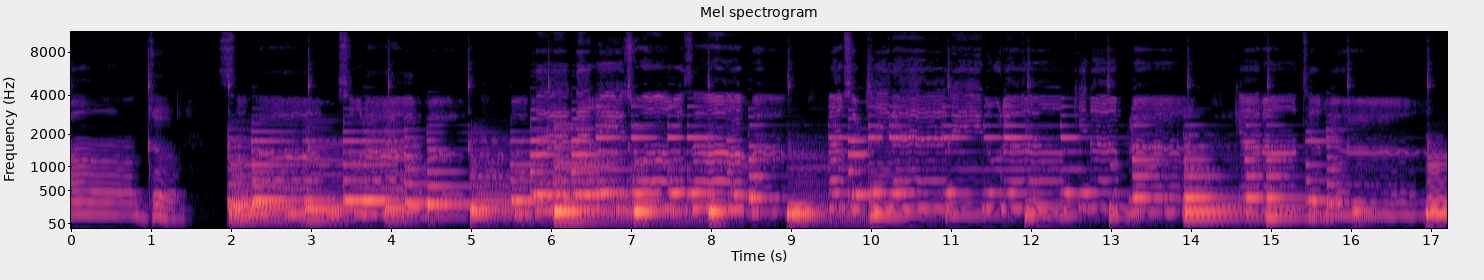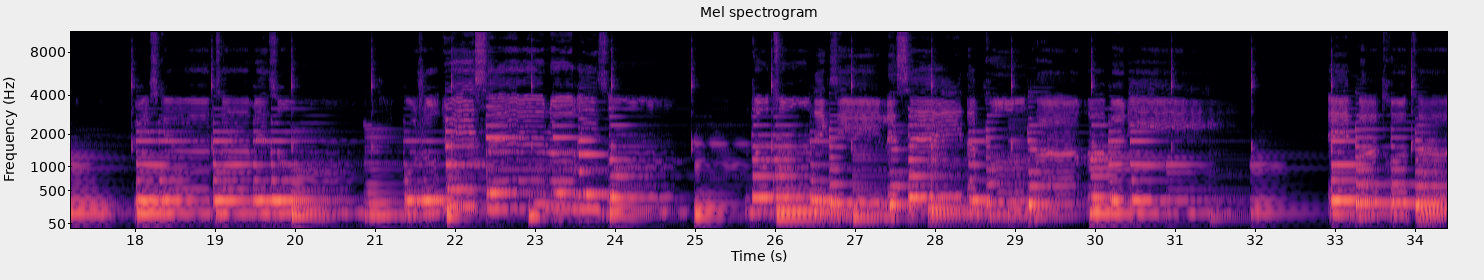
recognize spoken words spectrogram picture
Un, deux. Son âme, son âme, des dérisoires armes, parce qu'il est les douleurs qui ne pleurent qu'à l'intérieur. Puisque ta maison, aujourd'hui c'est l'horizon dans ton exil. trop tard.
